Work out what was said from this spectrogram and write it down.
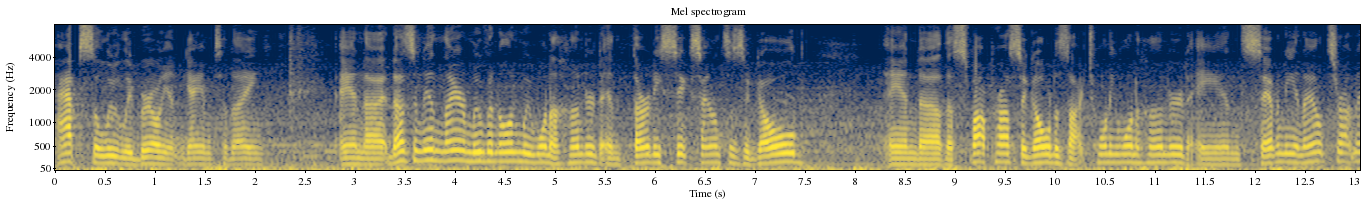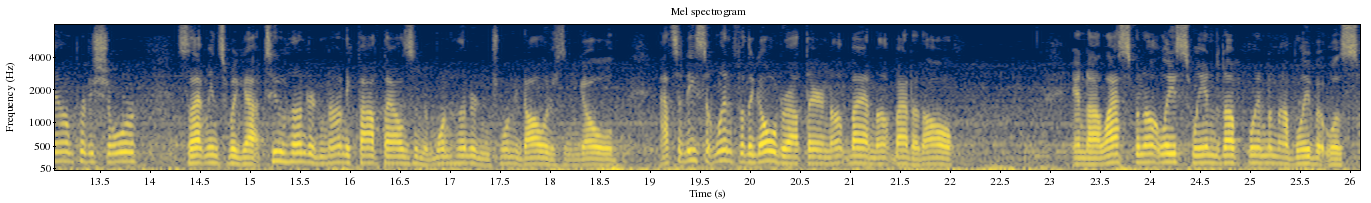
Absolutely brilliant game today. And uh, it doesn't end there. Moving on, we won 136 ounces of gold. And uh, the spot price of gold is like 2170 an ounce right now, I'm pretty sure. So that means we got $295,120 in gold. That's a decent win for the gold right there. Not bad, not bad at all. And uh, last but not least, we ended up winning, I believe it was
